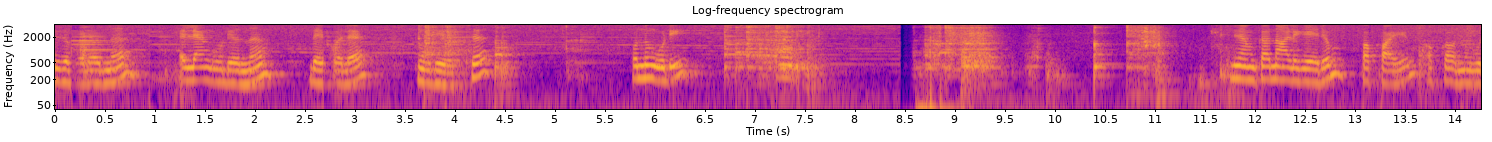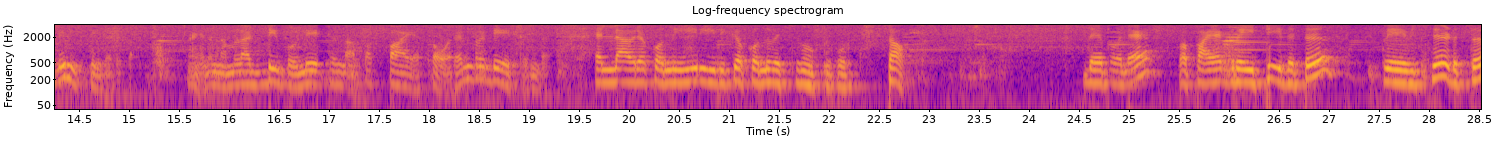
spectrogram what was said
ഇതുപോലെ ഒന്ന് എല്ലാം കൂടി ഒന്ന് ഇതേപോലെ മൂടി വെച്ച് ഒന്നും കൂടി മൂടി. ഇനി നമുക്ക് ആ നാളികേരും പപ്പായയും ഒക്കെ ഒന്നും കൂടി മിക്സ് ചെയ്തെടുക്കാം. അങ്ങനെ നമ്മൾ അടിപൊളിയായിട്ടുള്ള പപ്പായ തോരൻ റെഡി ആയിട്ടുണ്ട്. എല്ലാവരും ഒക്കെ ഒന്ന് ഈ രീതിക്കൊക്കെ ഒന്ന് വെച്ച് നോക്കി കൊടുക്കും കേട്ടോ ഇതേപോലെ പപ്പായ ഗ്രേറ്റ് ചെയ്തിട്ട് വേവിച്ച് എടുത്ത്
